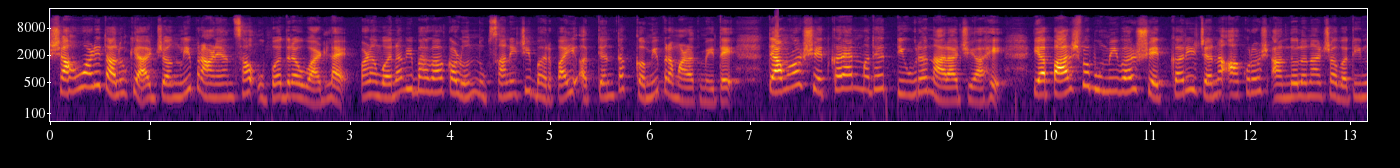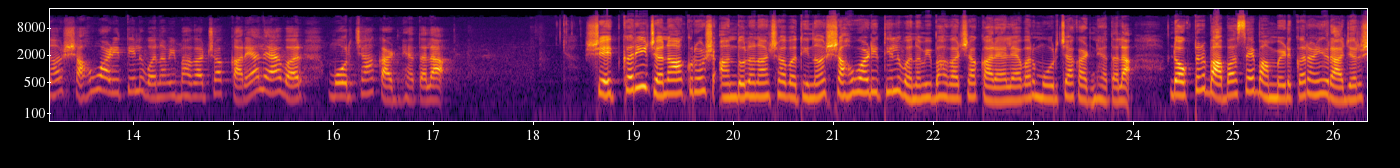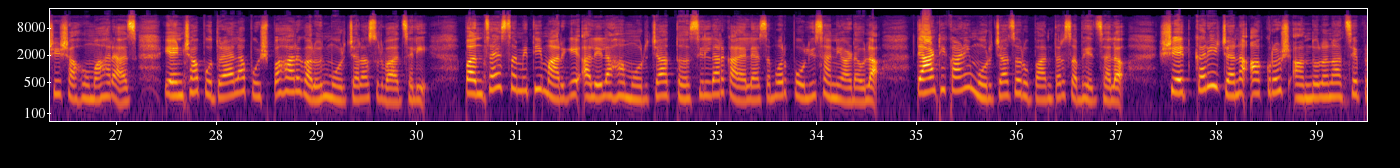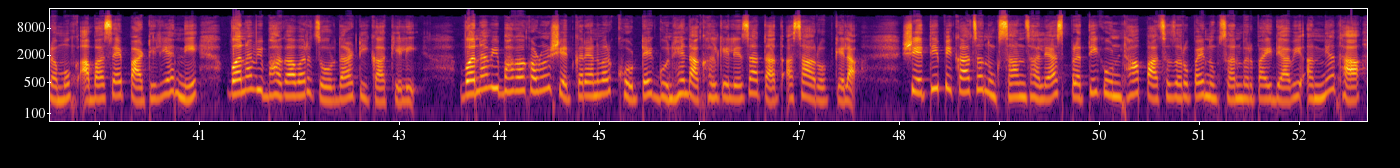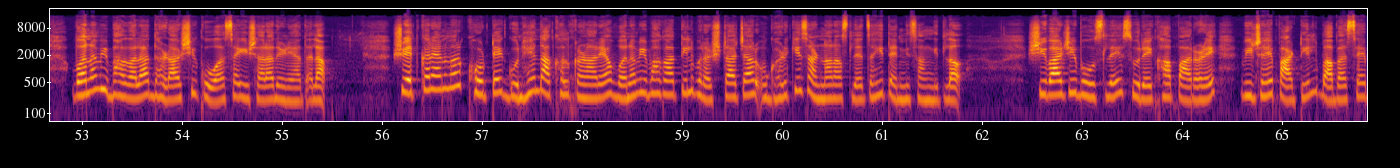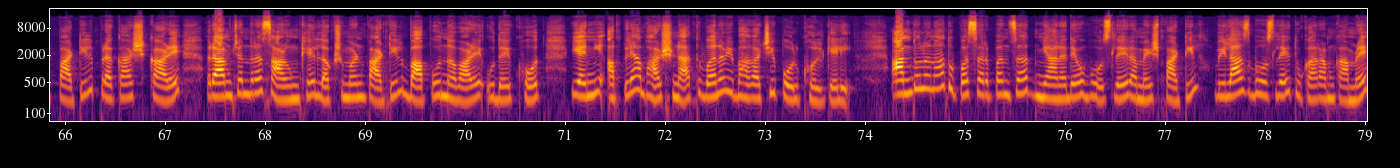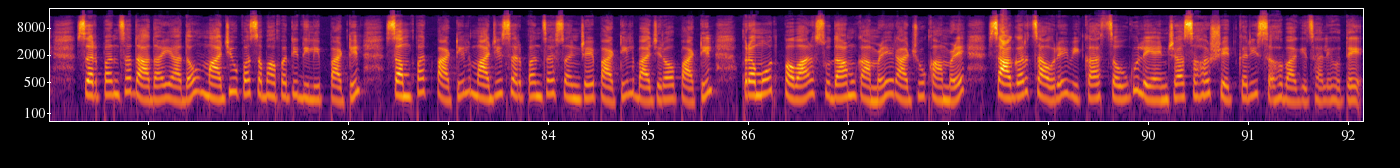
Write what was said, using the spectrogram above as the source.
शाहूवाडी तालुक्यात जंगली प्राण्यांचा उपद्रव वाढलाय पण वन विभागाकडून नुकसानीची भरपाई अत्यंत कमी प्रमाणात मिळते. त्यामुळे शेतकऱ्यांमध्ये तीव्र नाराजी आहे. या पार्श्वभूमीवर शेतकरी जन आक्रोश आंदोलनाच्या वतीनं शाहूवाडीतील वन विभागाच्या कार्यालयावर मोर्चा काढण्यात आला. शेतकरी जनआक्रोश आंदोलनाच्या वतीनं शाहूवाडीतील वनविभागाच्या कार्यालयावर मोर्चा काढण्यात आला. डॉक्टर बाबासाहेब आंबेडकर आणि राजर्षी शाहू महाराज यांच्या पुतळ्याला पुष्पहार घालून मोर्चाला सुरुवात झाली. पंचायत समिती मार्गे आलेला हा मोर्चा तहसीलदार कार्यालयासमोर पोलिसांनी अडवला. त्या ठिकाणी मोर्चाचं रूपांतर सभेत झालं. शेतकरी जनआक्रोश आंदोलनाचे प्रमुख आबासाहेब पाटील यांनी वन विभागावर जोरदार टीका केली. वनविभागाकडून शेतकऱ्यांवर खोटे गुन्हे दाखल केले जातात असा आरोप केला. शेती पिकाचं नुकसान झाल्यास प्रति गुंठा पाच हजार रुपये नुकसान भरपाई द्यावी अन्यथा वन विभागाला धडा शिकू असा इशारा देण्यात आला. शेतकऱ्यांवर खोटे गुन्हे दाखल करणाऱ्या वन विभागातील भ्रष्टाचार उघडकीस आणणार असल्याचंही त्यांनी सांगितलं. शिवाजी भोसले सुरेखा पारळे विजय पाटील बाबासाहेब पाटील प्रकाश काळे रामचंद्र साळुंखे लक्ष्मण पाटील बापू नवाळे उदय खोत यांनी आपल्या भाषणात वन विभागाची पोलखोल केली. आंदोलनात उपसरपंच ज्ञानदेव भोसले रमेश पाटील विलास भोसले तुकाराम कांबळे सरपंच दादा यादव माजी उपसभापती दिलीप पाटील संपत पाटील माजी सरपंच संजय पाटील बाजीराव पाटील प्रमोद पवार सुदाम कांबळे राजू कांबळे सागर चावरे विकास चौगुले यांच्यासह शेतकरी सहभागी झाले होते.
